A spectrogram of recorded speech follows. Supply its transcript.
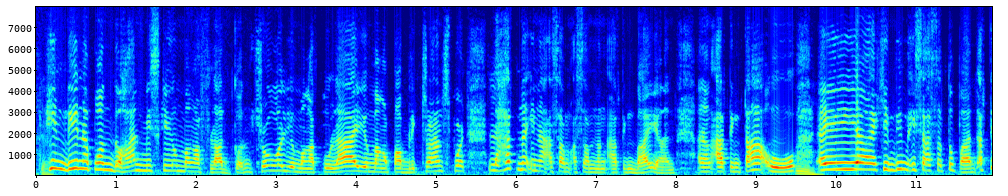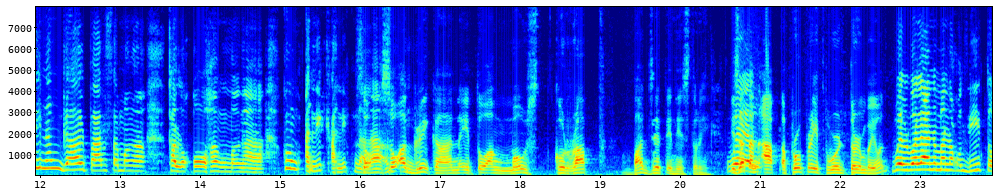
Okay. Hindi na pondohan, miski yung mga flood control, yung mga tulay, yung mga public transport, lahat na inaasam-asam ng ating bayan, ng ating tao, Hmm. ay ah, hindi maisasatupad at tinanggal para sa mga kalokohang mga, kung anik-anik na So, lang. so agree ka na ito ang most corrupt budget in history? Is that Well- an ap- appropriate word term ba yun? Well, wala naman ako dito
